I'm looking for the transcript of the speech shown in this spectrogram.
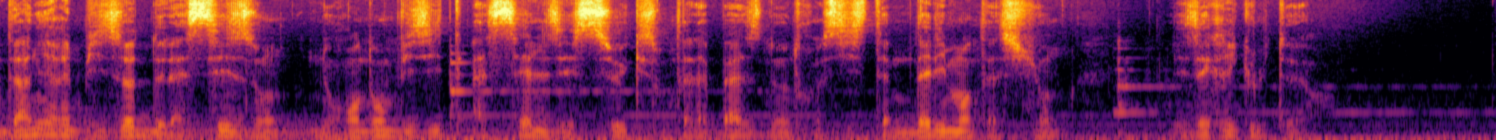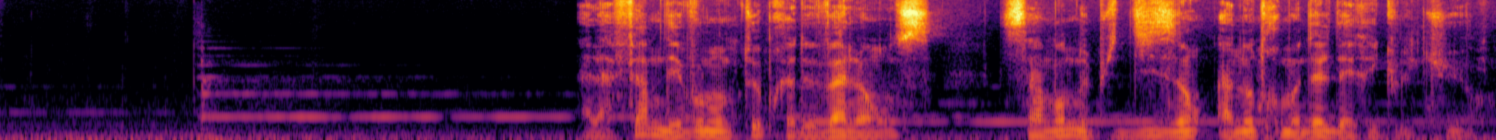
Le dernier épisode de la saison, nous rendons visite à celles et ceux qui sont à la base de notre système d'alimentation, les agriculteurs. À la ferme des Volonteux près de Valence, s'invente depuis 10 ans un autre modèle d'agriculture,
